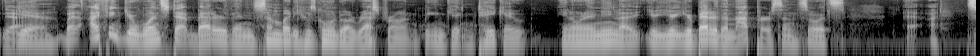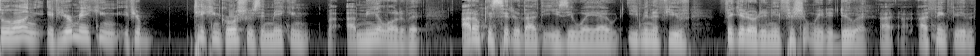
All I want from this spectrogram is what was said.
yeah, Yeah, but I think you're one step better than somebody who's going to a restaurant and getting takeout. You know what I mean? Uh, You're you're, you're better than that person. So it's uh, so long if you're making if you're taking groceries and making a- a meal out of it. I don't consider that the easy way out, even if you've figured out an efficient way to do it. I I think the,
